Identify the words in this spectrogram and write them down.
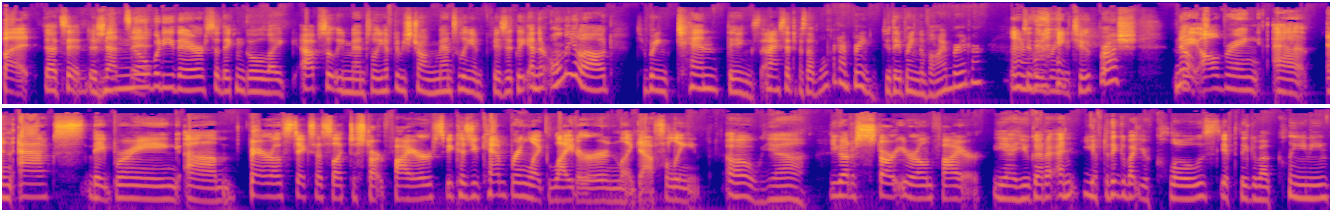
but That's it. There's That's it. nobody there, so they can go like absolutely mental. You have to be strong mentally and physically, and they're only allowed to bring ten things. And I said to myself, "What would I bring? Do they bring a vibrator? Do they bring a toothbrush? No, They all bring uh, an axe. They bring um, ferro sticks that's like to start fires because you can't bring like lighter and like gasoline. Oh yeah, You got to start your own fire. Yeah, you got to, and you have to think about your clothes. You have to think about cleaning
